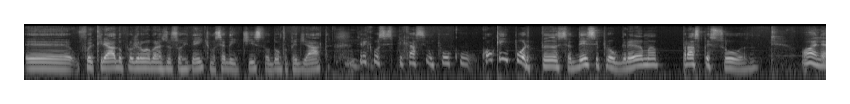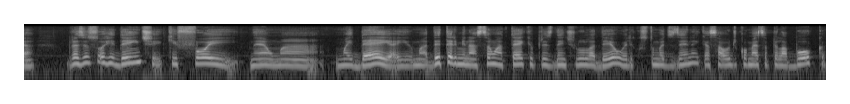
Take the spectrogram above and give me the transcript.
é, foi criado o programa Brasil Sorridente, você é dentista, odontopediatra. Uhum. Queria que você explicasse um pouco qual é a importância desse programa para as pessoas. Né? Olha, Brasil Sorridente, que foi né, uma, uma ideia e uma determinação até que o presidente Lula deu, ele costuma dizer né, que a saúde começa pela boca.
